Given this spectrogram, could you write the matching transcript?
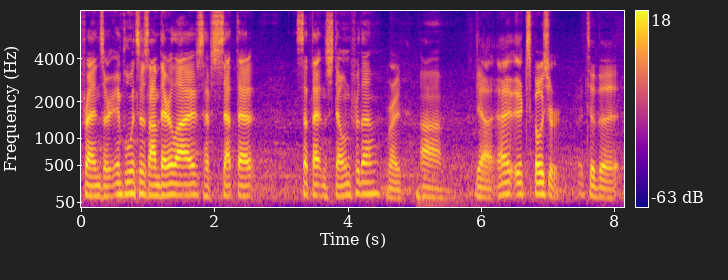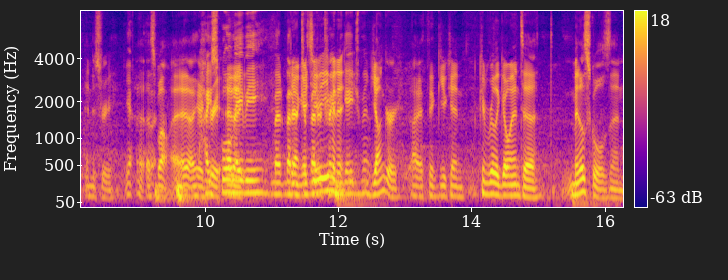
friends or influences on their lives have set that set that in stone for them. Right. Uh, Yeah. Uh, exposure to the industry. Yeah. uh, As well. I, I high agree. school I- maybe, but better, young better even engagement. Younger, I think you can can really go into middle schools and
